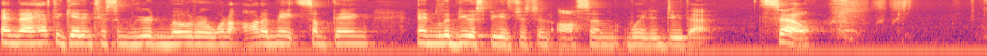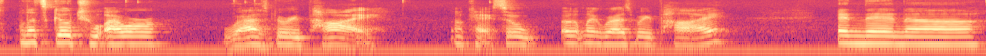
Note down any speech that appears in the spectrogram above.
and I have to get into some weird mode or I want to automate something. And libusb is just an awesome way to do that. So let's go to our Raspberry Pi. Okay, so I got my Raspberry Pi. And then uh,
